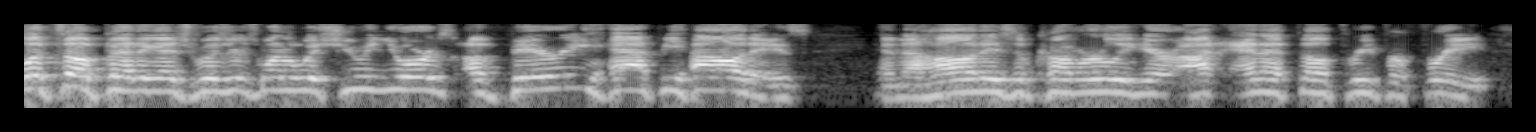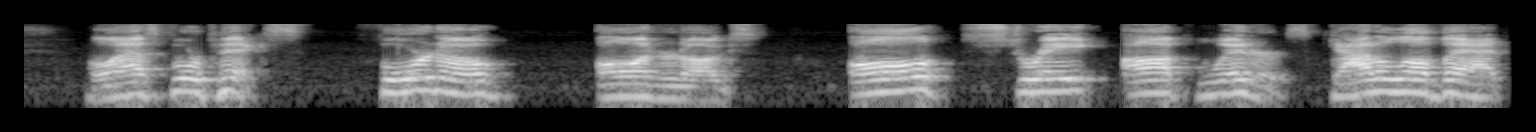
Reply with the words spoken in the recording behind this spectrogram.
What's up, Betting Edge Wizards? Want to wish you and yours a very happy holidays. And the holidays have come early here on NFL 3 for free. The last four picks 4 0, all underdogs, all straight up winners. Gotta love that.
